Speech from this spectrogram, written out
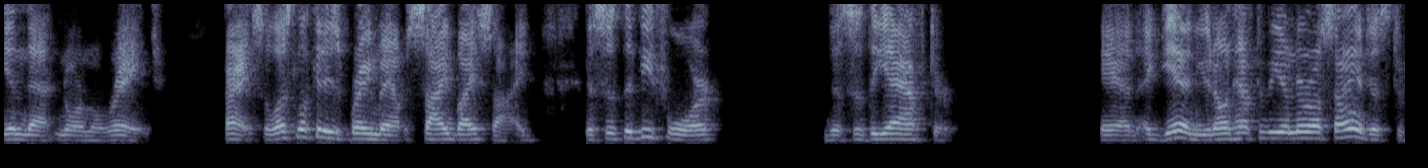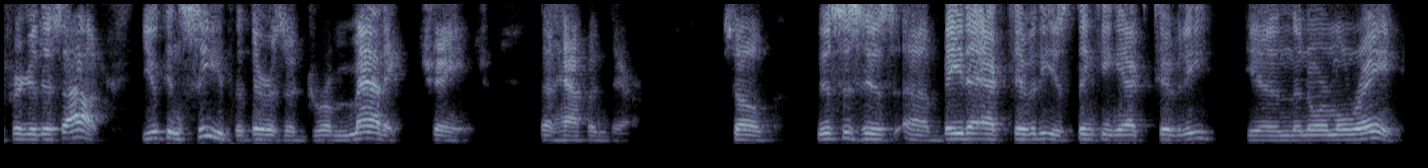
in that normal range. All right, so let's look at his brain map side by side. This is the before, this is the after. And again, you don't have to be a neuroscientist to figure this out. You can see that there is a dramatic change that happened there. So this is his uh, beta activity, his thinking activity in the normal range.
